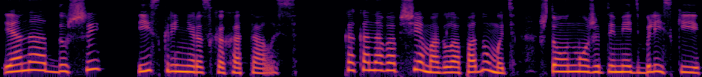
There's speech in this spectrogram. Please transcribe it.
и она от души искренне расхохоталась. Как она вообще могла подумать, что он может иметь близкие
